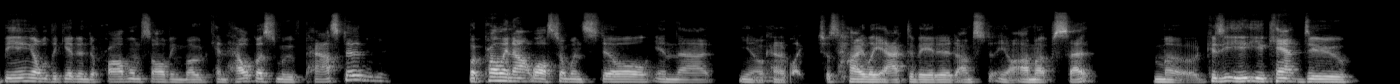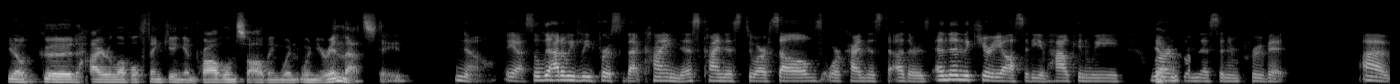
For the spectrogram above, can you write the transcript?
being able to get into problem solving mode can help us move past it, mm-hmm. but probably not while someone's still in that, you know, mm-hmm. kind of like just highly activated. I'm, st- you know, I'm upset mode because you, you can't do you know good higher level thinking and problem solving when when you're in that state no yeah so how do we lead first with that kindness kindness to ourselves or kindness to others and then the curiosity of how can we learn yeah. from this and improve it uh,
